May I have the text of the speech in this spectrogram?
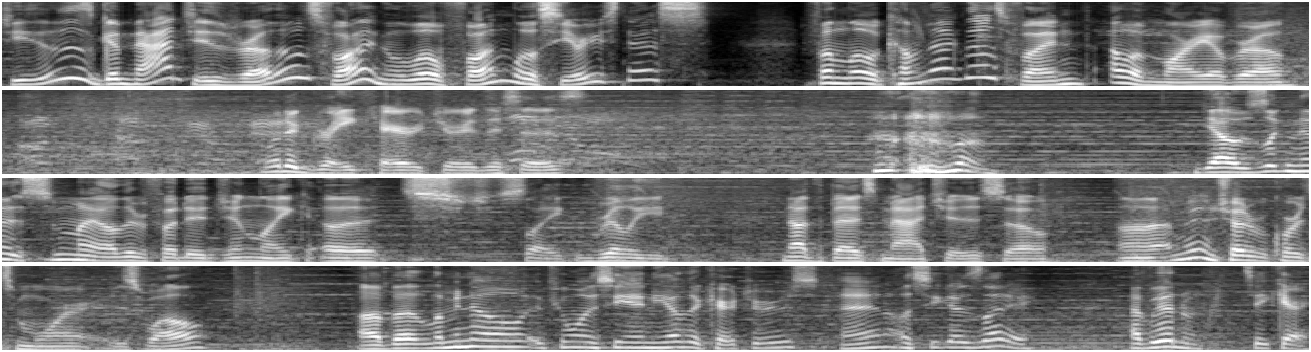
Jeez, this is good matches, bro. That was fun. A little fun, a little seriousness. Fun little comeback. That was fun. I love Mario, bro. What a great character this is. yeah, I was looking at some of my other footage and like, uh, it's just like really not the best matches. So uh, I'm gonna try to record some more as well. Uh, but let me know if you want to see any other characters, and I'll see you guys later. Have a good one. Take care.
